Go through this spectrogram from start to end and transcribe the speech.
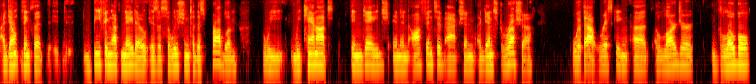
i don't think that beefing up nato is a solution to this problem. We we cannot engage in an offensive action against russia without risking a, a larger global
